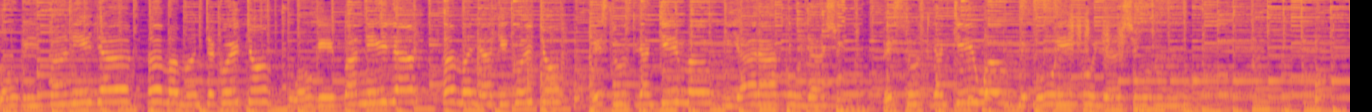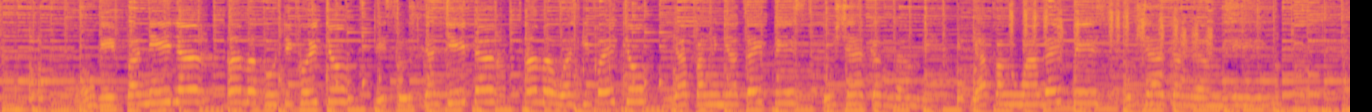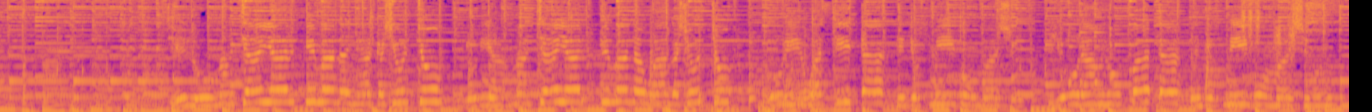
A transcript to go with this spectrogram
Wogi panilla ama mancha kuicho Wogi panilla ama yaki kuicho Jesus llanchiman yara kuyashu Jesus llanchiwan puri kuyashu Wogi panilla ama kuti kuicho Jesus llanchita ama wasgi paicho Yapang nyakaipis usha kangami. Yapang wagay pis usha kangami. Cielo manchayar imana yaka Dios mío, macho, llora no pata, Dios mío, macho.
